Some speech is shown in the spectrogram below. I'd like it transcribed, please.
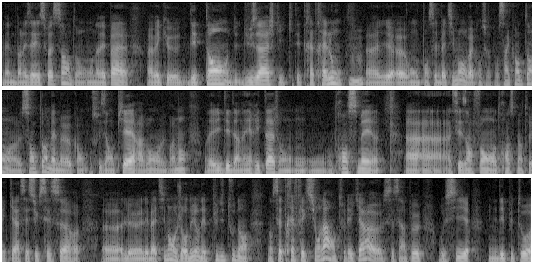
même dans les années 60, on n'avait pas, avec euh, des temps d'usage qui, étaient très très longs. Mhm. on pensait le bâtiment, on va le construire pour 50 ans, 100 ans, même quand on construisait en pierre. Avant, vraiment, on avait l'idée d'un héritage, on, transmet à, à, ses enfants, on transmet en tous les cas à ses successeurs euh, les bâtiments. Aujourd'hui, on n'est plus du tout dans, cette réflexion-là, en tous les cas. Euh, c'est un peu aussi une idée plutôt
